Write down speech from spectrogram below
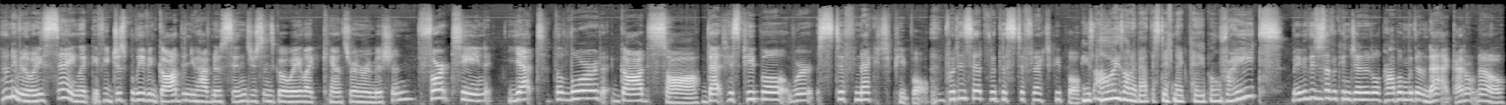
I don't even know what he's saying. Like, if you just believe in God, then you have no sins. Your sins go away like cancer and remission. 14. Yet the Lord God saw that his people were stiff necked people. What is it with the stiff necked people? He's always on about the stiff necked people. Right? Maybe they just have a congenital problem with their neck. I don't know.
